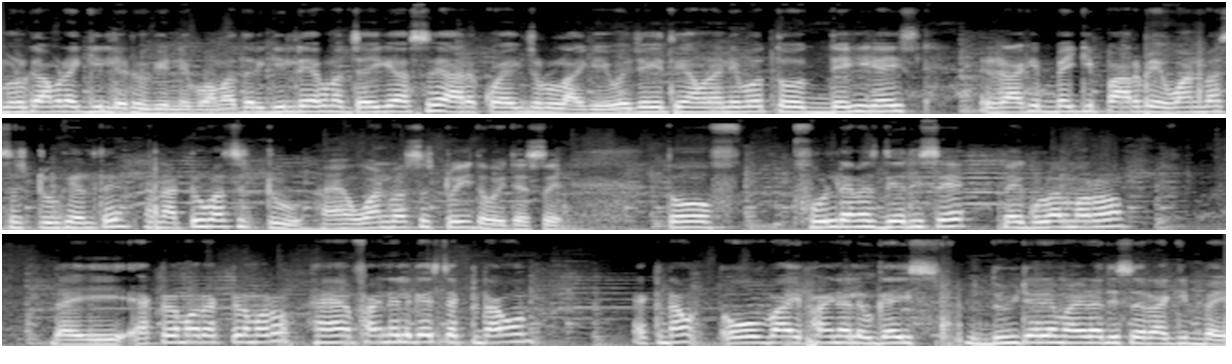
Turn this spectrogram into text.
মুরগি আমরা গিল্ডে ঢুকিয়ে নেব। আমাদের গিল্ডে এখনও জায়গা আছে আর কয়েকজন লাগে, ওই জায়গা থেকে আমরা নেব। তো দেখি গাইস রাকিব ভাই কি পারবে ওয়ান ভার্সেস টু খেলতে? হ্যাঁ না টু ভার্সেস টু হ্যাঁ ওয়ান ভার্সেস টুই তো হইতেছে। তো ফুল ড্যামেজ দিয়ে দিছে। ভাই, গুলাল মারো। ভাই একটা মারো একটা মারো। হ্যাঁ ফাইনালি গাইস একটা ডাউন একটা ডাউন ও ভাই ফাইনালি গাইস দুইটারে মাইরা দিছে রাকিব ভাই।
